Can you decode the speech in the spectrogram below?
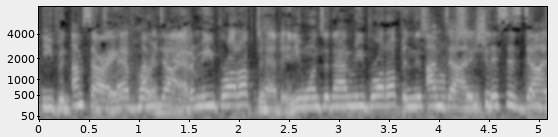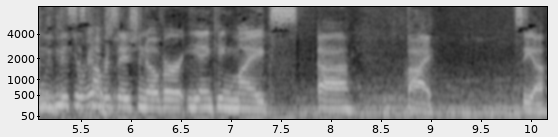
Even I'm sorry. To have her I'm anatomy done. brought up, to have anyone's anatomy brought up in this I'm conversation. done. This is done. This is conversation over. Yanking mics. Uh, Bye. See ya.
